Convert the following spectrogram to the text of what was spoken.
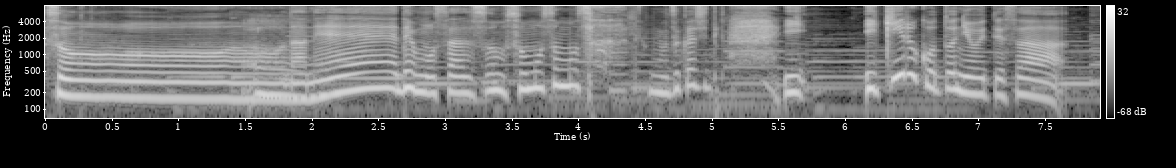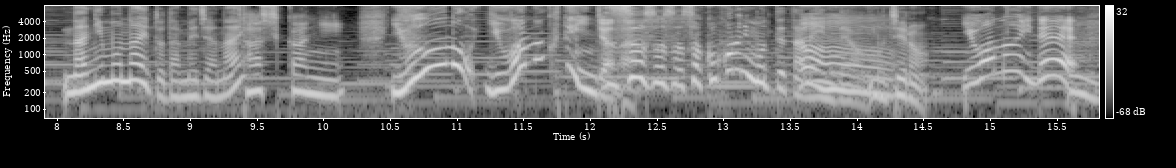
そうだね、でもさそそもそもさ 難しいって。い生きることにおいてさ何もないとダメじゃない？確かに。言うの言わなくていいんじゃない？そうそうそう。そう心に持ってたらいいんだよ、うんうんうん。もちろん、言わないで、うん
